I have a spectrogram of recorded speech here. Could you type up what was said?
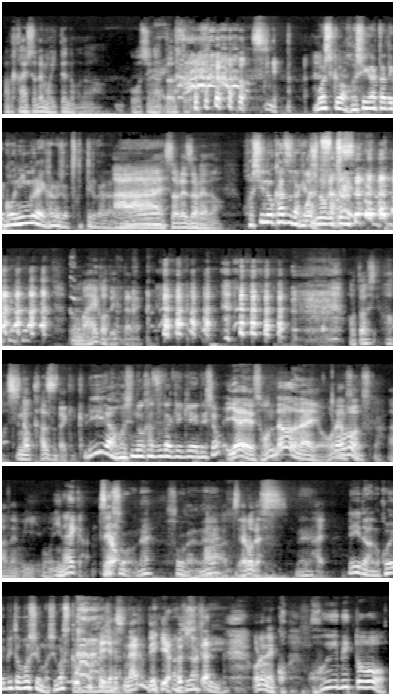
また会社でも言ってんのかな星型だ星型もしくは星型で5人ぐらい彼女作ってるからね。ああそれぞれの。星の数だけだ。星の数。うまいこと言ったね。星星の数だけか。リーダー星の数だけ系でしょ？いやいやそんなことないよ。俺はもうあでもいもういないから。ゼロ。そうね。そうだよね。まあゼロです、ね。はいリーダーの恋人募集もしますか いやしなくていいよ。あしなくていい。俺ねこ恋人を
